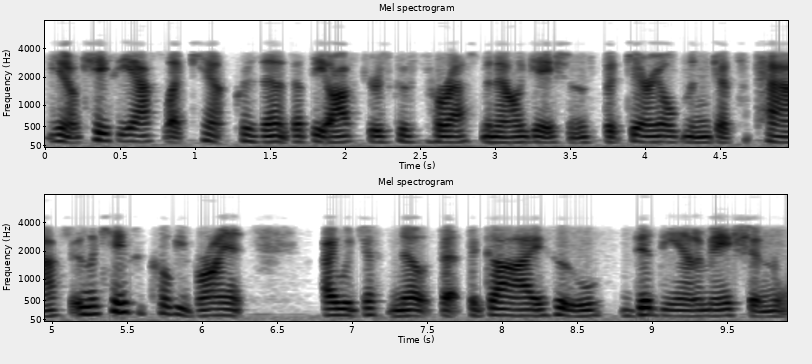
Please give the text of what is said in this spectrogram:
you know, Casey Affleck can't present at the Oscars because of harassment allegations, but Gary Oldman gets a pass. In the case of Kobe Bryant, I would just note that the guy who did the animation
